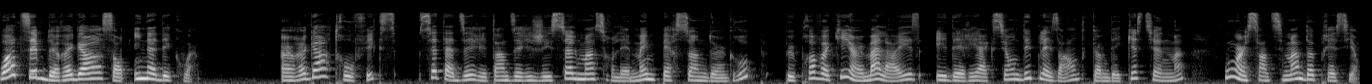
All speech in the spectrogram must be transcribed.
Trois types de regards sont inadéquats. Un regard trop fixe, c'est-à-dire étant dirigé seulement sur les mêmes personnes d'un groupe, peut provoquer un malaise et des réactions déplaisantes comme des questionnements ou un sentiment d'oppression.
